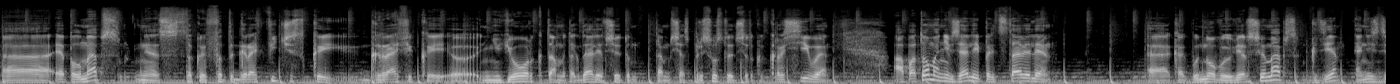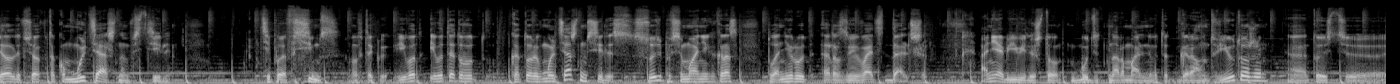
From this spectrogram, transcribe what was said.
э, Apple Maps с такой фотографической графикой Нью-Йорк там и так далее. Все это там сейчас присутствует, все такое красивое. А потом они взяли и представили как бы новую версию Maps, где они сделали все в таком мультяшном стиле. Типа в Sims. Вот такой. И, вот, и вот это вот, который в мультяшном стиле, судя по всему, они как раз планируют развивать дальше. Они объявили, что будет нормальный вот этот ground view тоже. Э, то есть э,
